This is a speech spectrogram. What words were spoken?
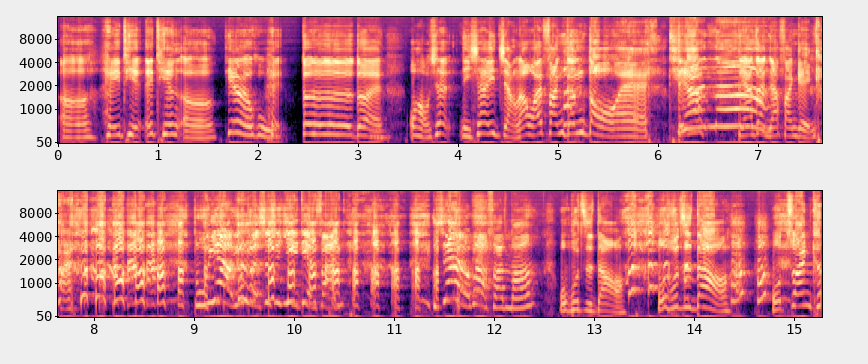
呃，黑天哎，天鹅，天鹅湖，对对对对对，嗯、哇！我现在你现在一讲，然后我还翻跟斗哎，天哪！等下在人家翻给你看，不要，有本事去夜店翻。你 现在有办法翻吗？我不知道，我不知道。我专科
